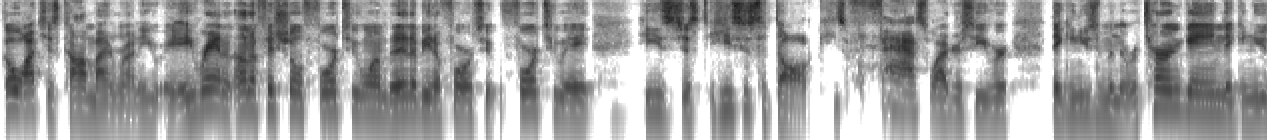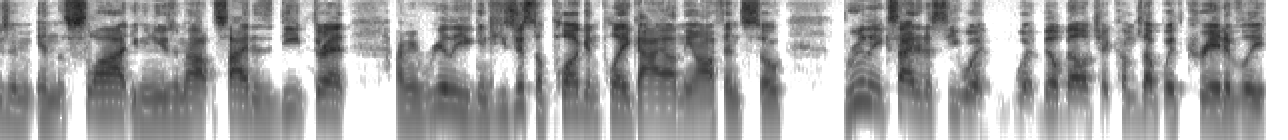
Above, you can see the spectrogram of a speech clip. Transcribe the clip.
Go watch his combine run. He, he ran an unofficial 4.21, but ended up being a 4.2 4.28. He's just he's just a dog. He's a fast wide receiver. They can use him in the return game. They can use him in the slot. You can use him outside as a deep threat. I mean, really, you can. He's just a plug and play guy on the offense. So really excited to see what what Bill Belichick comes up with creatively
